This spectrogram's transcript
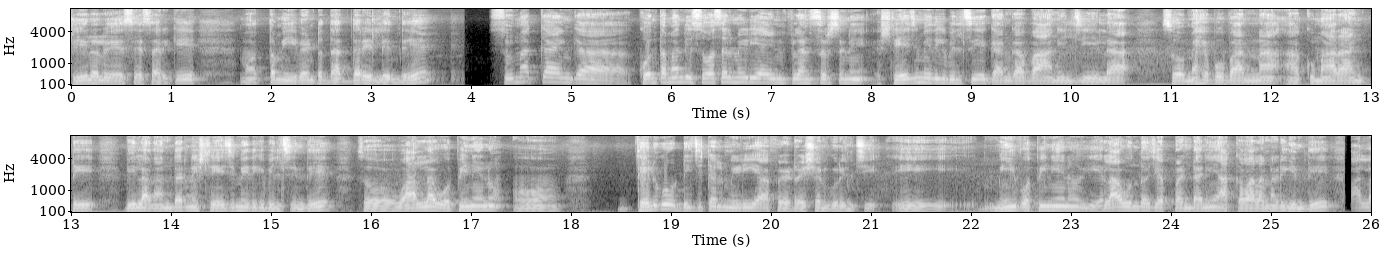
చీలలు వేసేసరికి మొత్తం ఈవెంట్ దద్దరిల్లింది. సుమక్క ఇంకా కొంతమంది సోషల్ మీడియా ఇన్ఫ్లుయెన్సర్స్ని స్టేజ్ మీదకి పిలిచి గంగవ్వ అనిల్ జీలా సో మెహబూబా అన్న కుమార ఆంటీ వీళ్ళందరినీ స్టేజ్ మీదకి పిలిచింది. సో వాళ్ళ opinion Telugu digital media federation గురించి ఈ మీ ఒపీనియన్ ఎలా ఉందో చెప్పండి అని అక్క వాళ్ళని అడిగింది. వాళ్ళ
